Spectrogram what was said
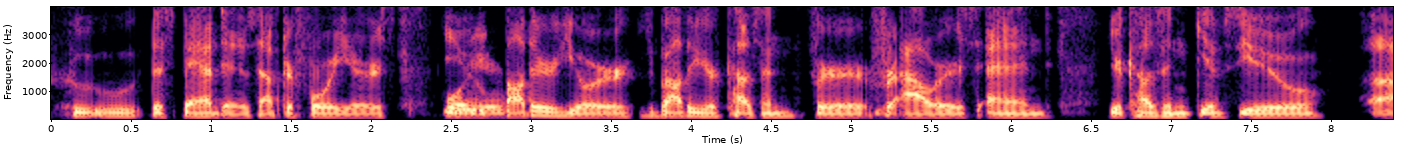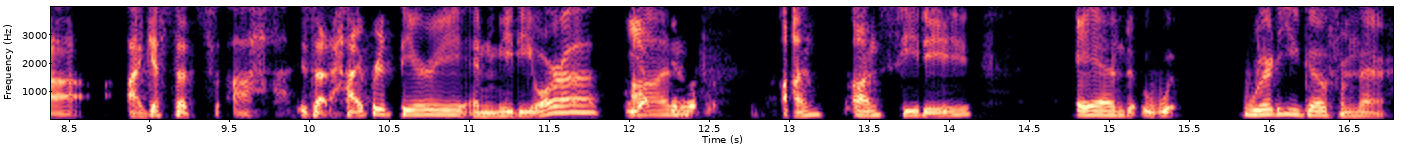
who this band is after four years. Four you years. bother your you bother your cousin for for hours, and your cousin gives you. Uh, I guess that's uh, is that hybrid theory and Meteora yep, on on on CD, and w- where do you go from there?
